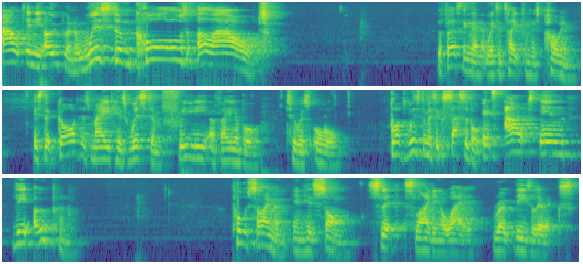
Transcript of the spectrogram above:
Out in the open, wisdom calls aloud. The first thing then that we're to take from this poem is that God has made his wisdom freely available to us all. God's wisdom is accessible, it's out in the open. Paul Simon, in his song, Slip Sliding Away, wrote these lyrics.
